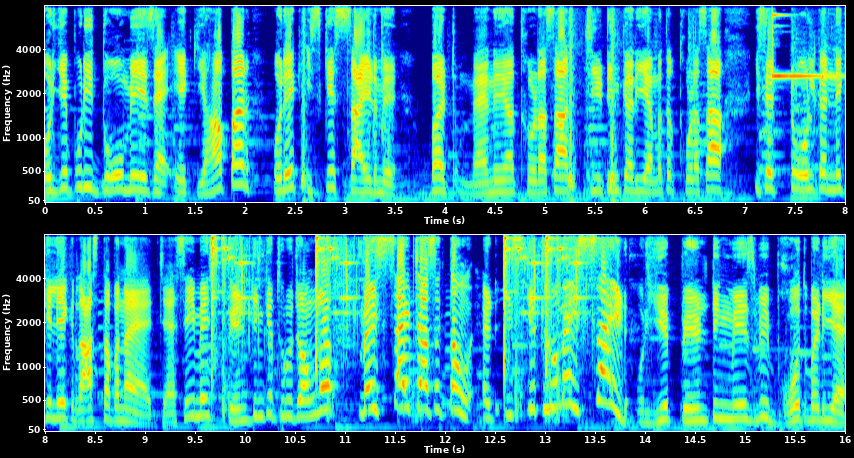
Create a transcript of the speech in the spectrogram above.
और ये पूरी दो मेज है, एक यहाँ पर और एक इसके साइड में। बट मैंने यहाँ थोड़ा सा चीटिंग करी है। मतलब थोड़ा सा इसे ट्रोल करने के लिए एक रास्ता बनाया है। जैसे ही मैं इस पेंटिंग के थ्रू जाऊँगा, मैं इस साइड जा सकता हूँ। एंड इसके थ्रू मैं इस साइड और ये पेंटिंग मेज भी बहुत बड़ी है।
